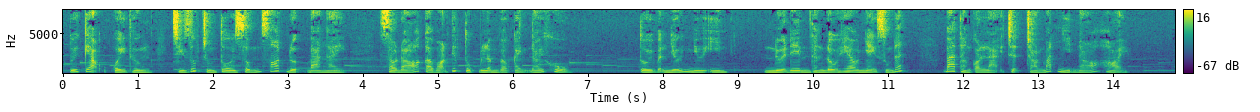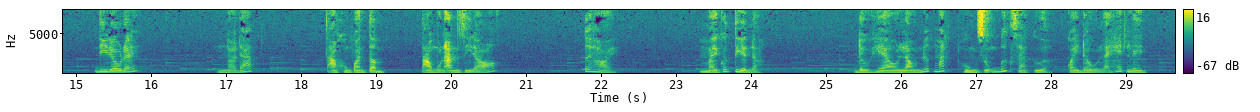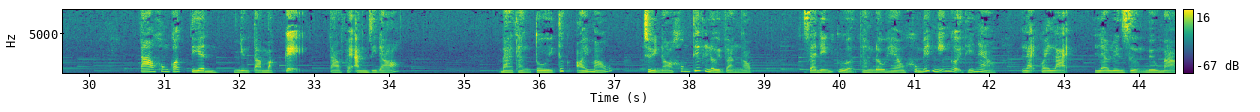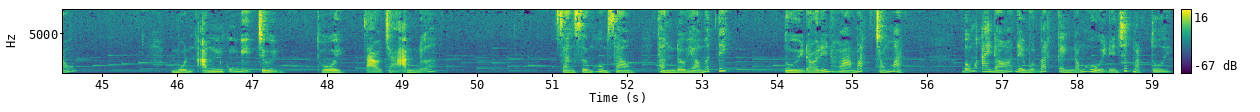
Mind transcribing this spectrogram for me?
Túi kẹo quẩy thừng chỉ giúp chúng tôi sống sót được 3 ngày. Sau đó cả bọn tiếp tục lâm vào cảnh đói khổ. Tôi vẫn nhớ như in. Nửa đêm thằng đầu heo nhảy xuống đất, Ba thằng còn lại trợn tròn mắt nhìn nó, hỏi, Đi đâu đấy? Nó đáp, Tao không quan tâm, Tao muốn ăn gì đó Tôi hỏi Mày có tiền à? Đầu heo lau nước mắt Hùng Dũng bước ra cửa Quay đầu lại hét lên. Tao không có tiền Nhưng tao mặc kệ Tao phải ăn gì đó. Ba thằng tôi tức ói máu Chửi nó không tiếc lời vàng ngọc. Ra đến cửa thằng đầu heo không biết nghĩ ngợi thế nào Lại quay lại Leo lên giường miếu máu. Muốn ăn cũng bị chửi. Thôi tao chả ăn nữa. Sáng sớm hôm sau, thằng đầu heo mất tích. Tôi đói đến hoa mắt chóng mặt. Bỗng ai đó để một bát canh nóng hổi đến trước mặt tôi.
